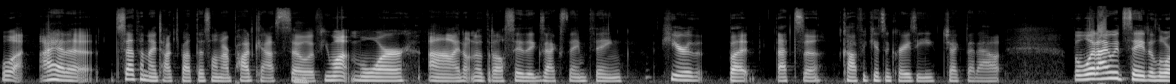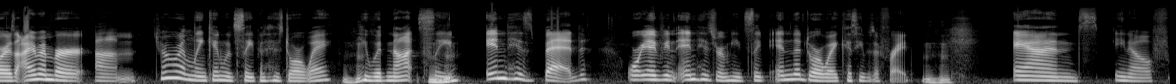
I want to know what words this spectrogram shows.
Well, I had a Seth and I talked about this on our podcast. So if you want more, uh, I don't know that I'll say the exact same thing here, but that's a Coffee Kids and Crazy. Check that out. But what I would say to Laura is, I remember. Um, do you remember when Lincoln would sleep in his doorway? He would not sleep in his bed or even in his room. He'd sleep in the doorway because he was afraid. And you know, f-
